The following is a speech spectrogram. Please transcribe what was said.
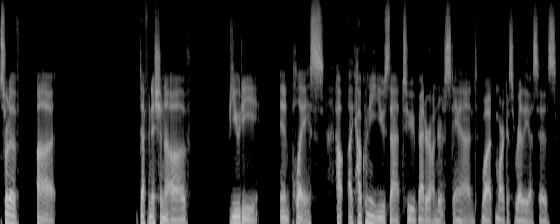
sort of uh, definition of beauty in place, how like how can we use that to better understand what Marcus Aurelius is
